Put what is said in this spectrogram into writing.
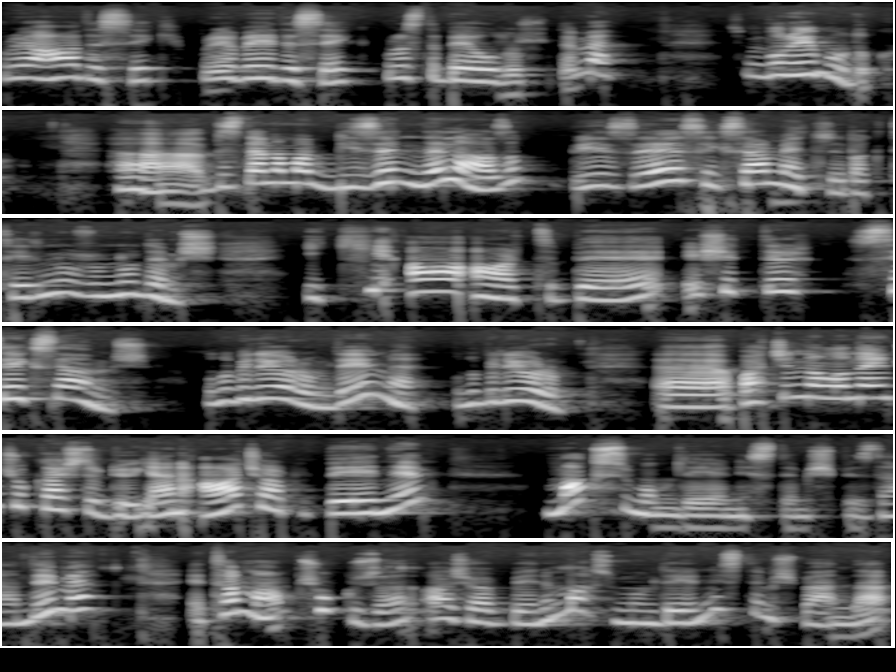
buraya A desek, buraya B desek, burası da B olur değil mi? Burayı bulduk. Ha, bizden ama bize ne lazım? Bize 80 metre. Bak telin uzunluğu demiş. 2A artı B eşittir 80'miş. Bunu biliyorum değil mi? Bunu biliyorum. Ee, bahçenin alanı en çok kaçtır diyor. Yani A çarpı B'nin maksimum değerini istemiş bizden değil mi? E tamam çok güzel. A çarpı B'nin maksimum değerini istemiş benden.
